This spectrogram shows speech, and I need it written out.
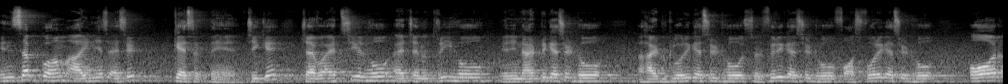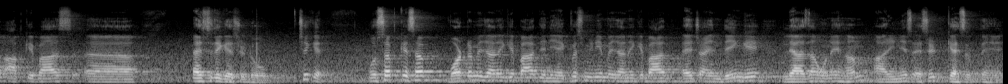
इन सबको हम आरिनियस एसिड कह सकते हैं, ठीक है? चाहे वो एच सी एल हो एच हो, यानी नाइट्रिक एसिड हो हाइड्रोक्लोरिक एसिड हो सल्फ्यूरिक एसिड हो फॉस्फोरिक एसिड हो, और आपके पास एसिडिक एसिड हो, ठीक है? वो सब के सब वाटर में जाने के बाद, यानी एक्वस मीडियम में जाने के बाद एच आइन देंगे। लिहाजा उन्हें हम आरिनियस एसिड कह सकते हैं।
